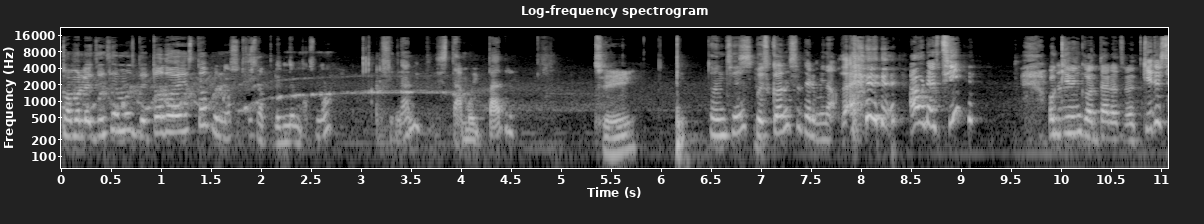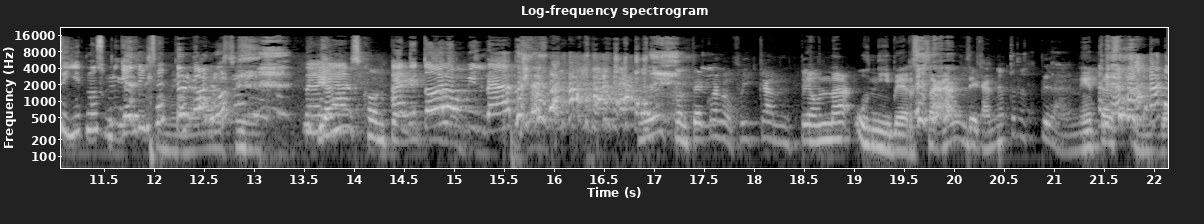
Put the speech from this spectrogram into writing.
como les decíamos de todo esto, pues nosotros aprendemos, ¿no? Al final pues, está muy padre. Sí. Entonces, pues con eso terminamos. Ahora sí. ¿O quieren contar otra? ¿Quieres seguirnos humillando, Ilse? Sí. No, Ya ya. les conté. Ante toda la humildad. Ya les conté cuando fui campeona universal de gané otros planetas en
